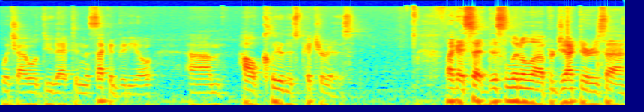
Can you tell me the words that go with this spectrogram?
which I will do that in the second video, um, how clear this picture is. Like I said, this little uh, projector is uh,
